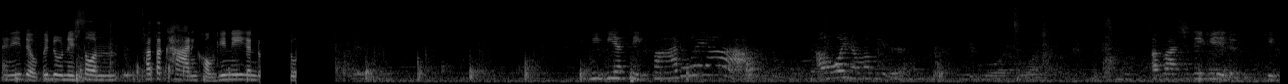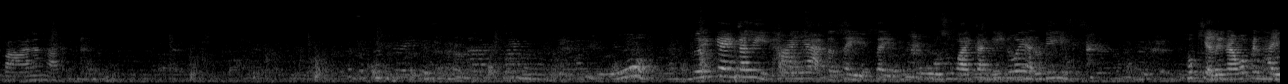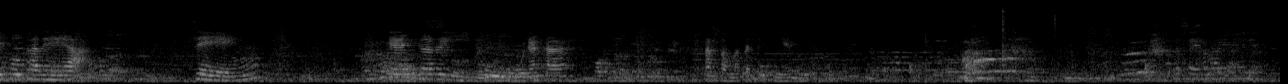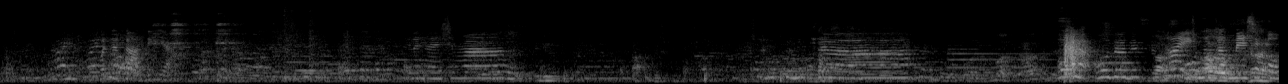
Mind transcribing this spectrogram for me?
อันนี้เดี๋ยวไปดูในโซนพัตคารของที่นี่กันดู มีเบียร์สีฟ้าด้วยอะเอาไว้น้ำมาบิดอาบาชิดิบิดสีฟ้านะคะ วายการนี้ด้วยอะดูดิเขาเขียนเลยนะว่าเป็นไทยฟูคาเลอะ เจ๋ง แกงกะหรี่ปูนะคะตักสองร้อยแปดสิบเยนบรรยากาศดีอะเป็นไงใช่ไหมはい、じゃあ名刺交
